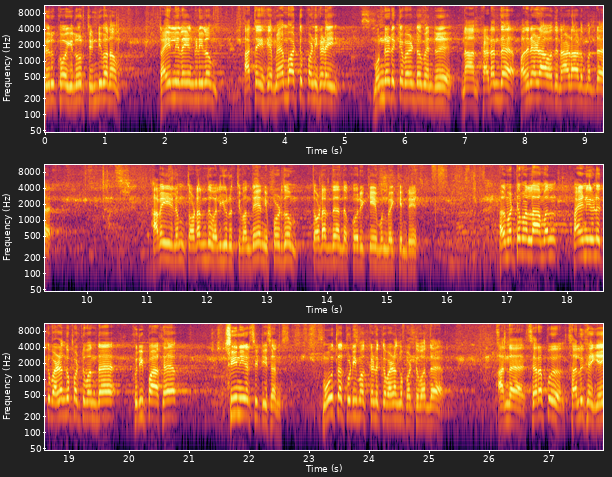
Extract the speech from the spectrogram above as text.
திருக்கோயிலூர் திண்டிவனம் ரயில் நிலையங்களிலும் அத்தகைய மேம்பாட்டு பணிகளை முன்னெடுக்க வேண்டும் என்று நான் கடந்த பதினேழாவது நாடாளுமன்ற அவையிலும் தொடர்ந்து வலியுறுத்தி வந்தேன். இப்பொழுதும் தொடர்ந்து அந்த கோரிக்கையை முன்வைக்கின்றேன். அது மட்டுமல்லாமல் பயணிகளுக்கு வழங்கப்பட்டு வந்த குறிப்பாக சீனியர் சிட்டிசன்ஸ் மூத்த குடிமக்களுக்கு வழங்கப்பட்டு வந்த அந்த சிறப்பு சலுகையை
